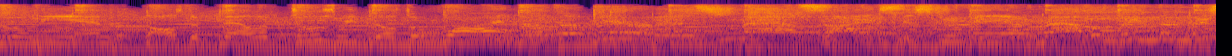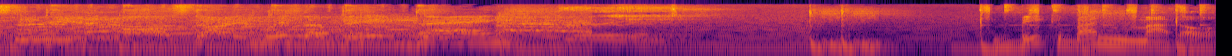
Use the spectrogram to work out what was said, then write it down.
drool, Neanderthals developed tools, we built a wall. We built the pyramids. Math, science, history, unraveling the mystery that all started with a big bang. Brilliant. Big Bang Mado.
